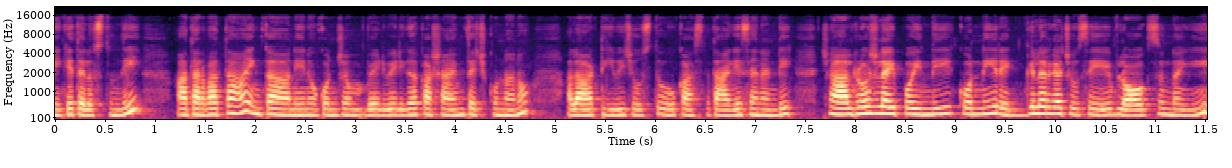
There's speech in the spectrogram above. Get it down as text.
మీకే తెలుస్తుంది. ఆ తర్వాత ఇంకా నేను కొంచెం వేడివేడిగా కషాయం తెచ్చుకున్నాను. అలా టీవీ చూస్తూ కాస్త తాగేశానండి. చాలా రోజులు అయిపోయింది. కొన్ని రెగ్యులర్గా చూసే వ్లాగ్స్ ఉన్నాయి.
